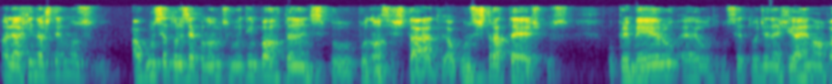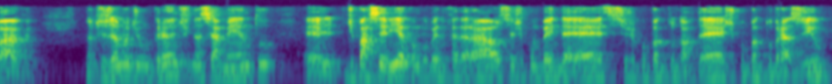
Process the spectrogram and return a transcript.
Olha, aqui nós temos alguns setores econômicos muito importantes para o nosso estado, alguns estratégicos. O primeiro é o, o setor de energia renovável. Nós precisamos de um grande financiamento é, de parceria com o governo federal, seja com o BNDES, seja com o Banco do Nordeste, com o Banco do Brasil,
